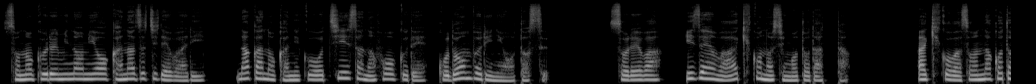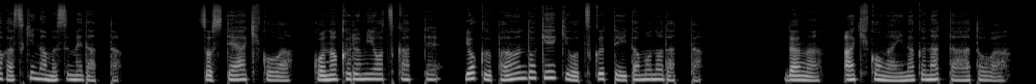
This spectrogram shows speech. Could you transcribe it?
そのくるみの実を金槌で割り、中の果肉を小さなフォークで小丼に落とす。それは以前は秋子の仕事だった。秋子はそんなことが好きな娘だった。そしてアキコはこのくるみを使ってよくパウンドケーキを作っていたものだった。だが、アキコがいなくなった後は、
